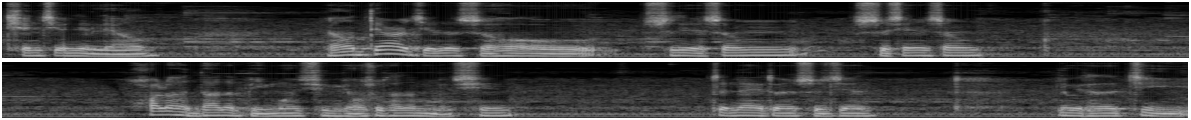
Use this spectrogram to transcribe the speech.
天气有点凉。然后第二节的时候，史铁生史先生花了很大的笔墨去描述他的母亲在那一段时间留给他的记忆。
